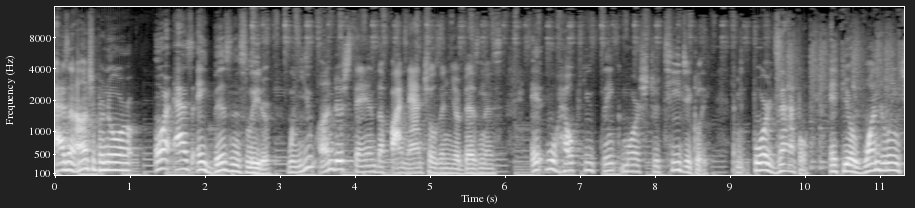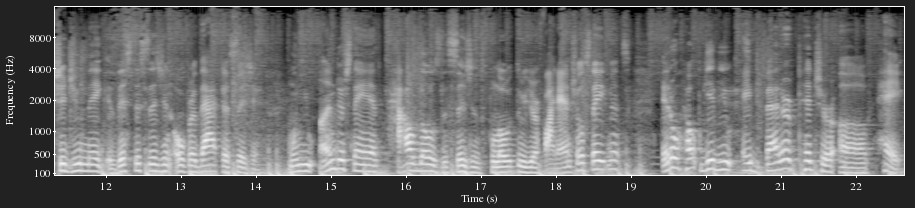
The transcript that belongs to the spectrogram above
As an entrepreneur or as a business leader, when you understand the financials in your business, it will help you think more strategically. I mean, for example, if you're wondering should you make this decision over that decision, when you understand how those decisions flow through your financial statements, it'll help give you a better picture of, hey,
